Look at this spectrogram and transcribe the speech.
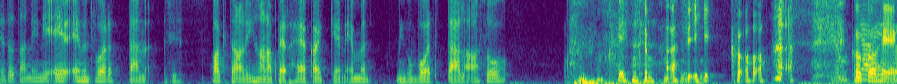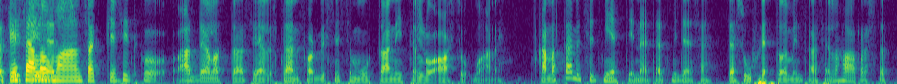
ja tota, niin, niin ei, ei me voida tämän, siis vaikka tämä on ihana perhe ja kaikkea, niin emme niin kuin voida täällä asua seitsemän viikkoa no, koko heidän kesälomaansakin. Sitten kun Adde aloittaa siellä Stanfordissa, niin se muuttaa niiden luo asumaan kannattaa nyt sitten miettiä näitä, että miten sä sitä suhdetoimintaa siellä harrastat.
